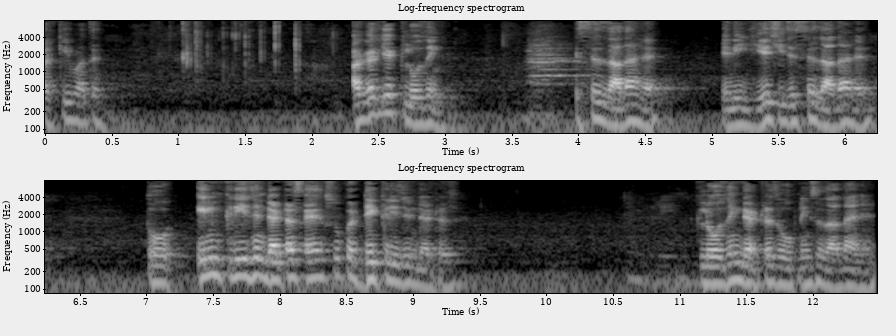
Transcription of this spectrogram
पक्की बात है। अगर ये क्लोजिंग इससे ज़्यादा है, यानी ये चीज़ इससे ज़्यादा है तो इंक्रीज इन डेटर्स है decrease in debtors closing debtors opening से ज़्यादा है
